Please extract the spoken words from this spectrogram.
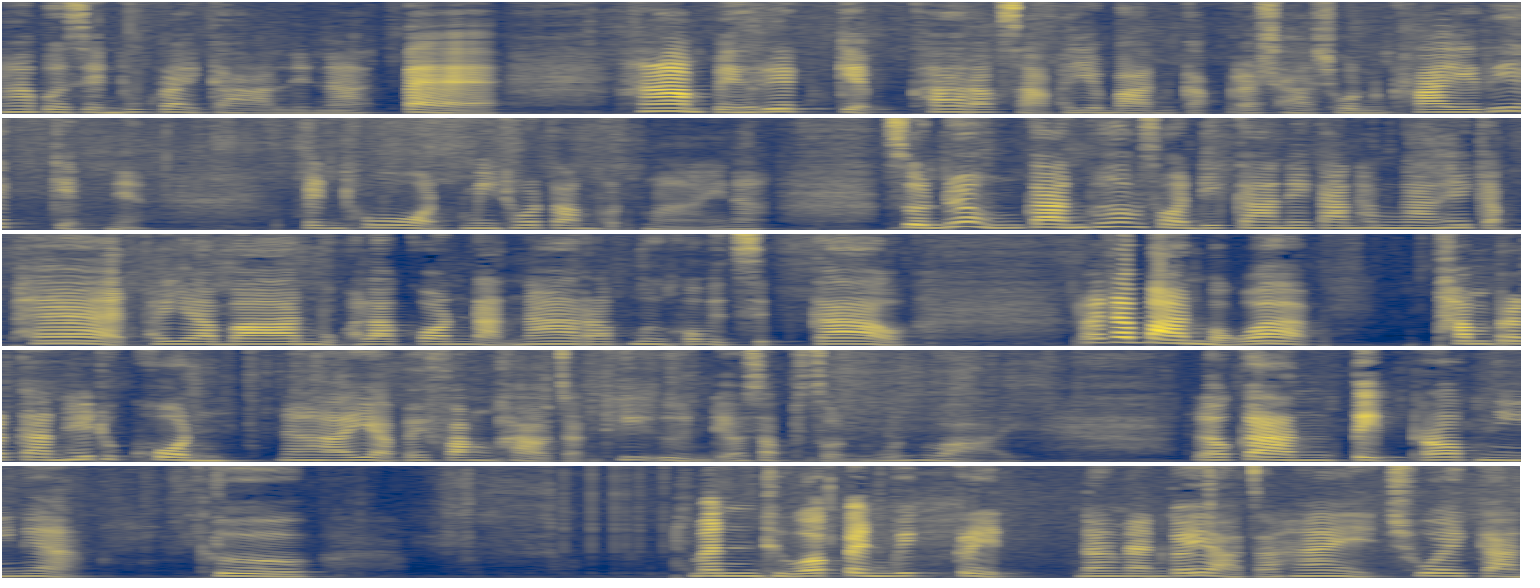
25%ทุกรายการเลยนะ แต่ห้ามไปเรียกเก็บค่ารักษาพยาบาลกับประชาชน ใครเรียกเก็บเนี่ย เป็นโทษ มีโทษตามกฎหมายนะ ส่วนเรื่องของการเพิ่มสวัสดิการในการทำงานให้กับแพทย์ พยาบาล บุคลากรด่านหน้ารับมือโควิด -19 รัฐบาลบอกว่าทำประกันให้ทุกคนนะคะ อย่าไปฟังข่าวจากที่อื่นเดี๋ยวสับสนวุ่นวาย แล้วการติดรอบนี้เนี่ย คือ มันถือว่าเป็นวิกฤต ดังนั้นก็อยากจะให้ช่วยกัน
